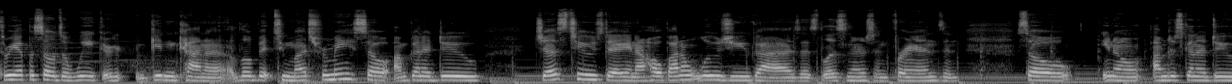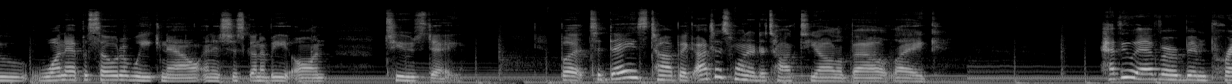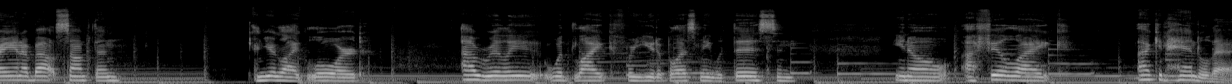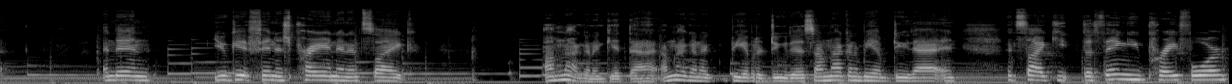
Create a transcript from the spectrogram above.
three episodes a week are getting kind of a little bit too much for me. So I'm going to do just Tuesday and I hope I don't lose you guys as listeners and friends and so, you know, I'm just going to do one episode a week now and it's just going to be on Tuesday. But today's topic, I just wanted to talk to y'all about like have you ever been praying about something and you're like, Lord, I really would like for you to bless me with this? And, you know, I feel like I can handle that. And then you get finished praying and it's like, I'm not going to get that. I'm not going to be able to do this. I'm not going to be able to do that. And it's like you, the thing you pray for,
